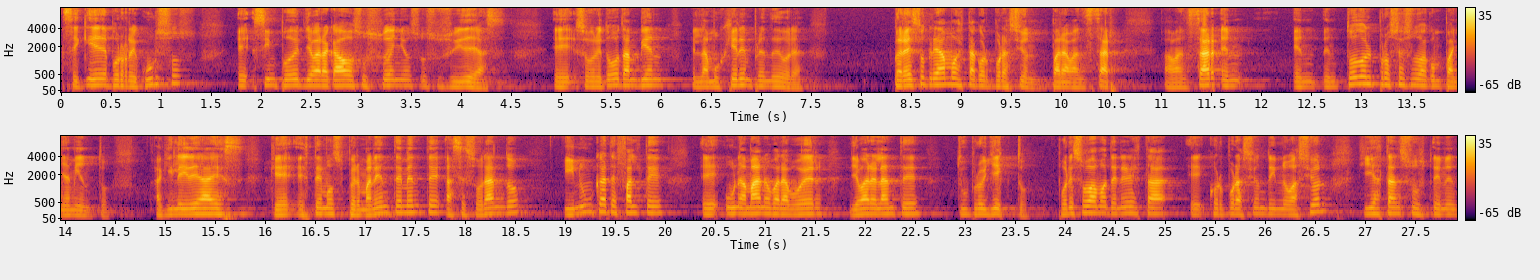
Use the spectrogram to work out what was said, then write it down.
se quede por recursos eh, sin poder llevar a cabo sus sueños o sus ideas. Eh, sobre todo también en la mujer emprendedora. Para eso creamos esta corporación, para avanzar, avanzar en, todo el proceso de acompañamiento. Aquí la idea es que estemos permanentemente asesorando y nunca te falte eh, una mano para poder llevar adelante tu proyecto. Por eso vamos a tener esta eh, corporación de innovación que ya está en su, en,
